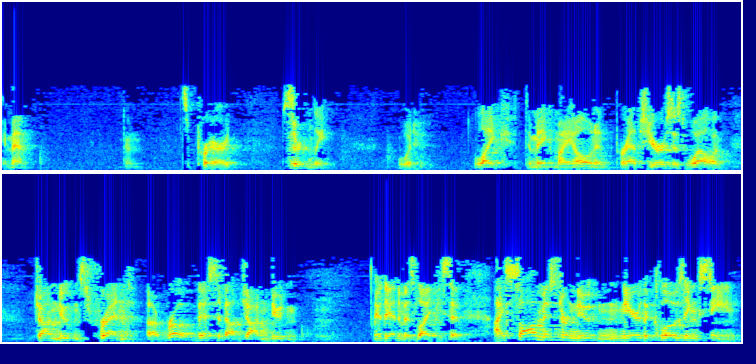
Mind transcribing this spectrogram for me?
Amen. And it's a prayer I certainly would like to make my own and perhaps yours as well. And John Newton's friend uh, wrote this about John Newton. Near the end of his life, he said, I saw Mr. Newton near the closing scene.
